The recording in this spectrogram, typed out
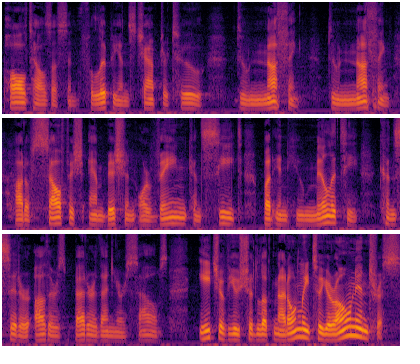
Paul tells us in Philippians chapter 2 do nothing, do nothing out of selfish ambition or vain conceit, but in humility consider others better than yourselves. Each of you should look not only to your own interests,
